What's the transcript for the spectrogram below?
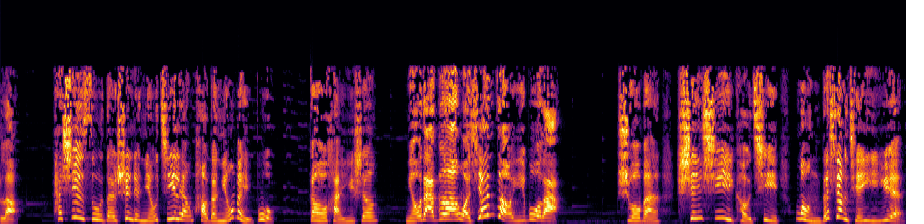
了，它迅速的顺着牛脊梁跑到牛尾部，高喊一声：“牛大哥，我先走一步了。”说完，深吸一口气，猛地向前一跃，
